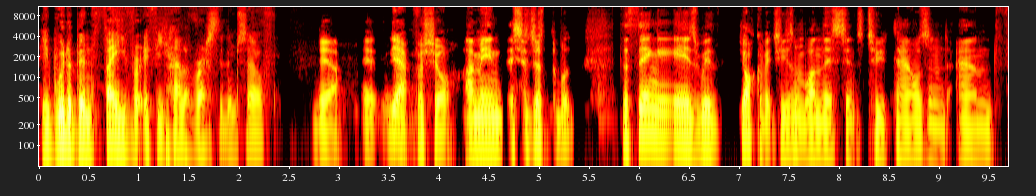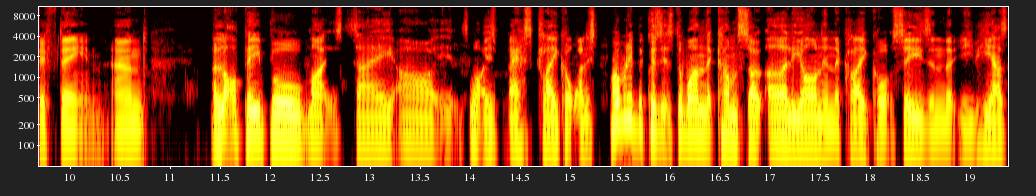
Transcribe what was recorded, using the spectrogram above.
he would have been favourite if he had have rested himself. Yeah, it- yeah, for sure. I mean, this is just the, the thing is with Djokovic, he hasn't won this since 2015, and a lot of people might say, "Oh, it's not his best clay court one." It's probably because it's the one that comes so early on in the clay court season that he, he has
